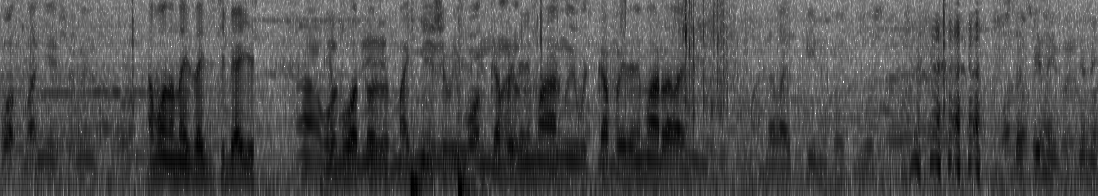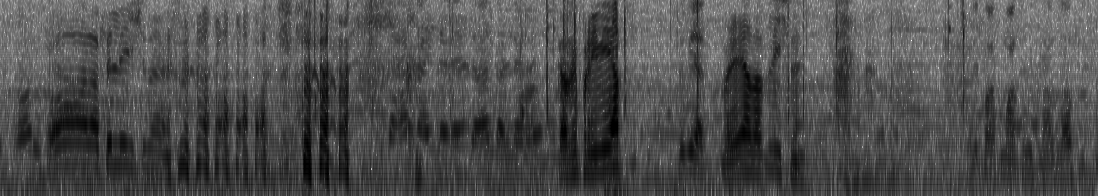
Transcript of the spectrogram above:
Вот, моднейший вывеска. Вон А вон она и сзади тебя есть. А, вот, и вот здесь, тоже моднейший вывеска. вон, Кафе Дельмар. Кафе Дельмар давай. Давай спину твою сними. Со спины, со спины. О, отлично. Скажи привет. Привет. Привет, отлично. Либо отматывать назад, если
